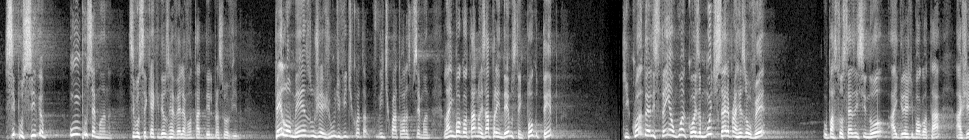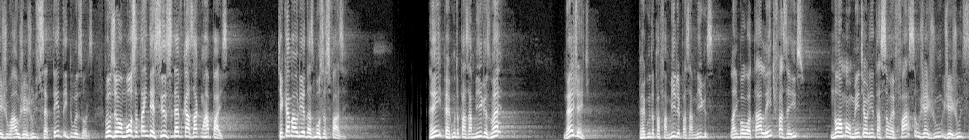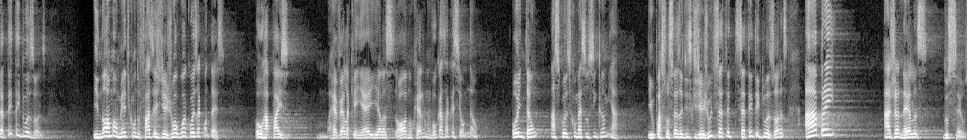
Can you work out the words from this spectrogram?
Se possível, um por semana. Se você quer que Deus revele a vontade dele para a sua vida. Pelo menos um jejum de 24, 24 horas por semana. Lá em Bogotá nós aprendemos, tem pouco tempo, que quando eles têm alguma coisa muito séria para resolver, o pastor César ensinou a igreja de Bogotá a jejuar o jejum de 72 horas. Vamos dizer, uma moça está indecisa se deve casar com um rapaz. O que, que a maioria das moças fazem? Hein? Pergunta para as amigas, não é? Né, gente? Pergunta para a família, para as amigas. Lá em Bogotá, além de fazer isso, normalmente a orientação é faça um jejum, jejum de 72 horas. E normalmente, quando faz esse jejum, alguma coisa acontece. Ou o rapaz revela quem é e elas, ó, oh, não quero, não vou casar com esse homem, não. Ou então as coisas começam a se encaminhar. E o pastor César diz que jejum de 72 horas abrem as janelas dos céus.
